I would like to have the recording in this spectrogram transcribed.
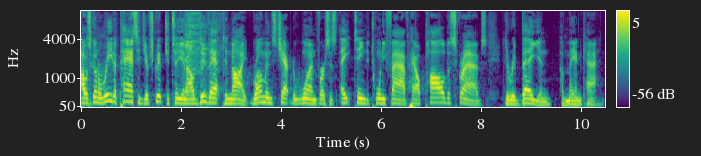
I was going to read a passage of Scripture to you, and I'll do that tonight. Romans chapter 1, verses 18 to 25, how Paul describes the rebellion of mankind.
